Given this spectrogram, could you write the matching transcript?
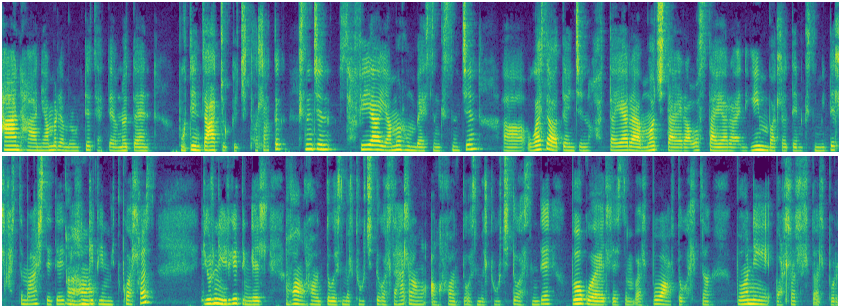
хаана хаана ямар ямар үнэтэй цайтай юмнууд байна бүгдийг зааж өг гэж тулгадаг. Гэсэн чинь София ямар хүн байсан гэсэн чинь а угаасаа одоо эн чинь хот даяараа, мууж даяараа, ус даяараа нэг юм болоод байна гэсэн мэдээлэл гарсан байгаа шүү дээ. Хин гэдгийг нь мэдэхгүй болохоос ер нь эргээд ингээл онхон онгорхон унтдаг байсан бол төгждөг болсон хаалга онгорхон унтдаг байсан бол төгждөг болсон те буугүй байлсан бол буу авдаг болсон бууны борлуулалт бол бүр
